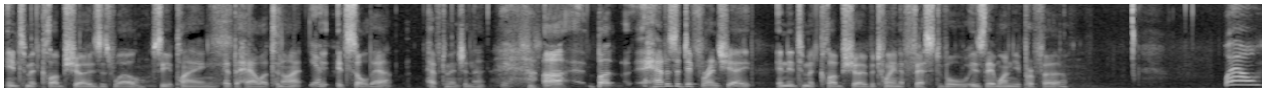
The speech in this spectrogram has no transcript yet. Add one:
intimate club shows as well. So you're playing at the Howler tonight. Yep. It's sold out. Have to mention that. Yeah. Uh, but how does it differentiate an intimate club show between a festival? Is there one you prefer? Well,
